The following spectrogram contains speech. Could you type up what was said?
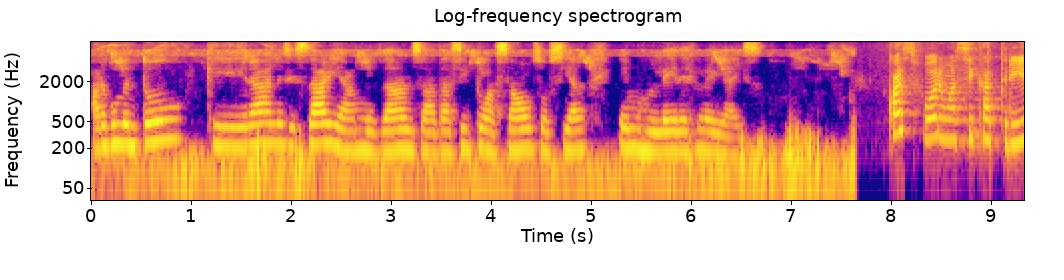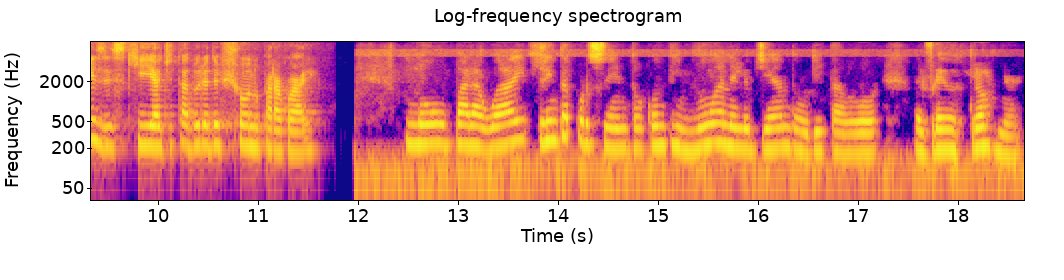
argumentou que era necessária a mudança da situação social em mulheres legais. Quais foram as cicatrizes que a ditadura deixou no Paraguai? No Paraguay, 30% continúan elogiando al dictador Alfredo Stroessner.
